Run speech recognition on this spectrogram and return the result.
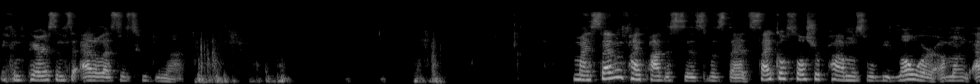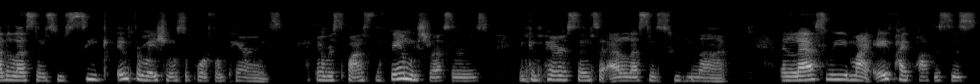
in comparison to adolescents who do not. My seventh hypothesis was that psychosocial problems will be lower among adolescents who seek informational support from parents in response to family stressors in comparison to adolescents who do not. And lastly, my eighth hypothesis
